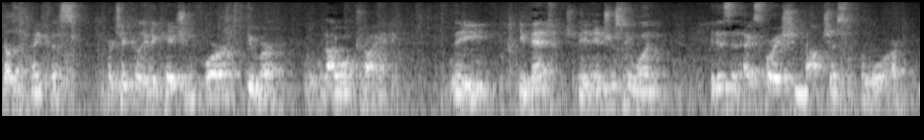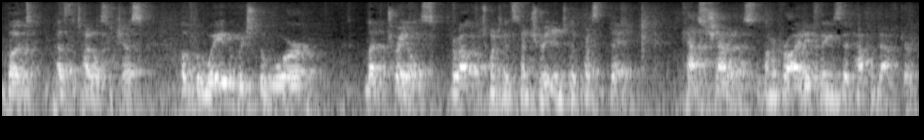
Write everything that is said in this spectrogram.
doesn't make this particularly an occasion for humor, and I won't try any. The event should be an interesting one. It is an exploration not just of the war, but, as the title suggests, of the way in which the war left trails throughout the 20th century and into the present day, cast shadows on a variety of things that happened after,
